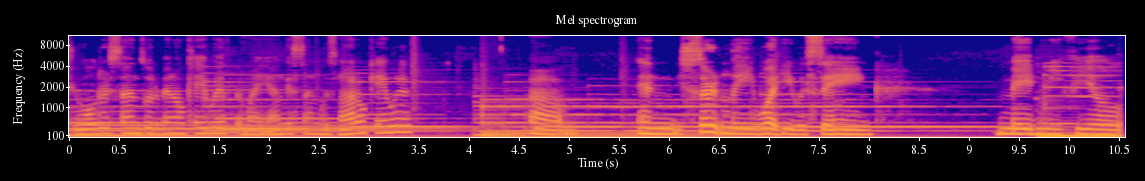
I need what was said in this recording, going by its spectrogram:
two older sons would have been okay with, but my youngest son was not okay with. Um, and certainly what he was saying made me feel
